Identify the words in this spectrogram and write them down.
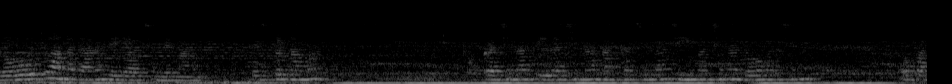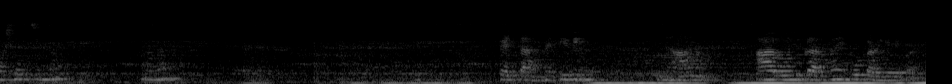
రోజు అన్నదానం చేయాల్సిందే మనం. చేస్తున్నామా? కుక్క వచ్చినా పిల్ల వచ్చినా నక్క వచ్చిన చీమ వచ్చిన దోమ వచ్చిన ఓ పక్షి వచ్చినా మనం పెట్టాలి ఇది ధ్యానం. ఆ రోజు కర్మ ఎక్కువ కడిగేవాడు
